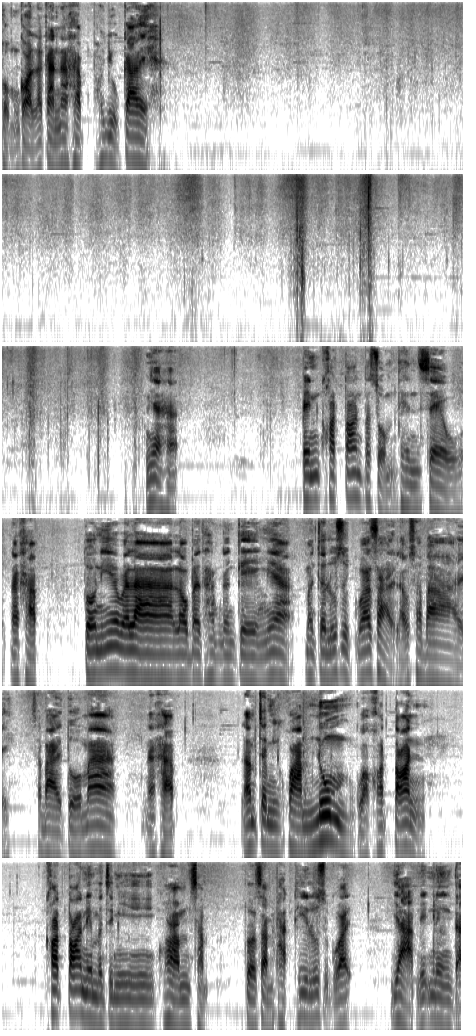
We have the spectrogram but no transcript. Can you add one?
สมก่อนแล้วกันนะครับ เพราะอยู่ใกล้ เนี่ยฮะ เป็นคอตตอนผสมเทนเซลนะครับ ตัวนี้เวลาเราไปทำกางเกงเนี่ย มันจะรู้สึกว่าใส่แล้วสบาย สบายตัวมากนะครับ แล้วมันจะมีความนุ่มกว่าคอตตอน คอตตอนเนี่ยมันจะมีความสัมตัวสัมผัสที่รู้สึกว่า หยาบนิดนึง แต่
